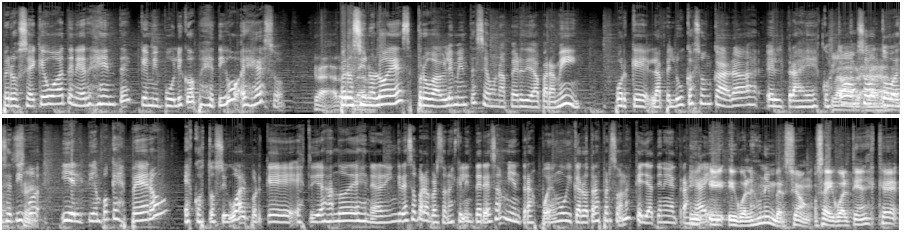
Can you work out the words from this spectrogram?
pero sé que voy a tener gente que mi público objetivo es eso. Claro, Pero si no lo es, probablemente sea una pérdida para mí. Porque la peluca son caras, el traje es costoso, Claro, claro, todo ese tipo. sí. Y el tiempo que espero es costoso igual, porque estoy dejando de generar ingresos para personas que le interesan mientras pueden ubicar otras personas que ya tienen el traje Y- ahí. y- igual es una inversión. O sea, igual tienes que,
